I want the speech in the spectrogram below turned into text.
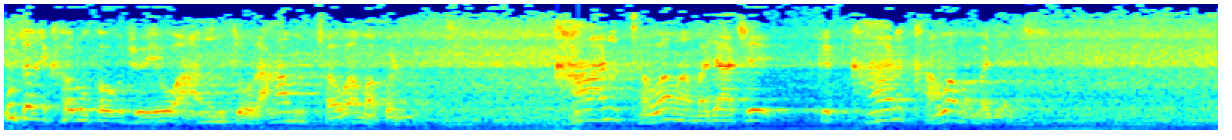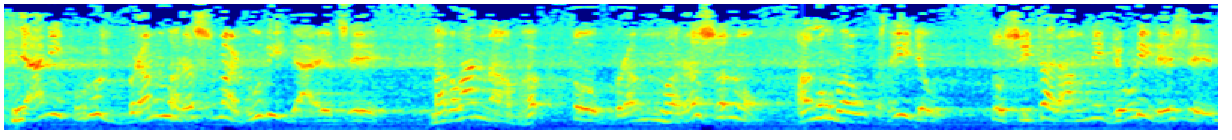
હું તને ખરું કહું છું, એવો આનંદ તો રામ થવામાં પણ ખાણ થવામાં મજા છે કે ખાણ ખાવામાં મજા છે? જ્ઞાની પુરુષ બ્રહ્મરસમાં ડૂબી જાય છે. ભગવાનના ભક્તો બ્રહ્મરસનો અનુભવ થઈ જવું તો સીતારામની જોડી રહેશે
